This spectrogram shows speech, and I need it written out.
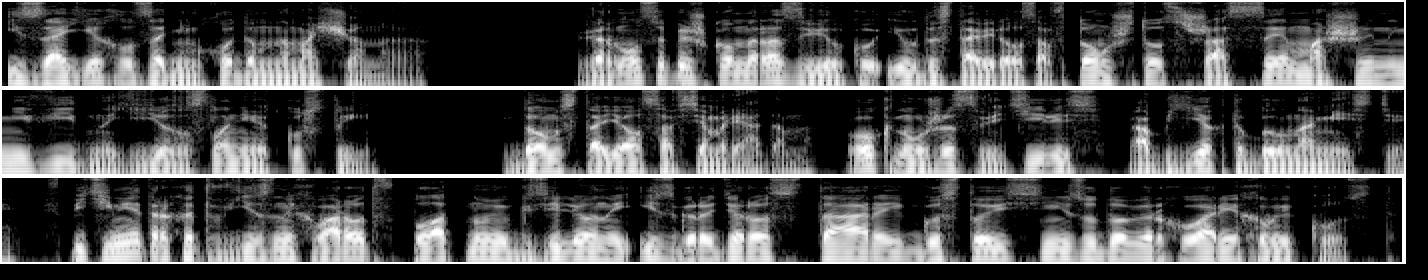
и заехал задним ходом на мощеную. Вернулся пешком на развилку и удостоверился в том, что с шоссе машины не видно, ее заслоняют кусты. Дом стоял совсем рядом. Окна уже светились, объект был на месте. В пяти метрах от въездных ворот вплотную к зеленой изгороди рос старый, густой снизу доверху ореховый куст.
